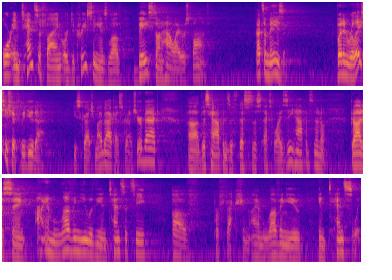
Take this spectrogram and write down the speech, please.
or intensifying or decreasing his love based on how I respond. That's amazing. But in relationships, we do that. You scratch my back, I scratch your back. Uh, this happens if this, this, XYZ happens. No, no. God is saying, I am loving you with the intensity of perfection. I am loving you intensely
